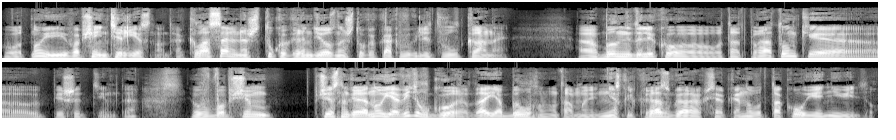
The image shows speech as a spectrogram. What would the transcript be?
Вот, ну и вообще интересно, да, колоссальная штука, грандиозная штука, как выглядят вулканы. А, был недалеко вот от Протунки, э, пишет Тим, да. В общем, честно говоря, ну, я видел горы, да, я был, ну, там, несколько раз в горах всякое, но вот такого я не видел.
